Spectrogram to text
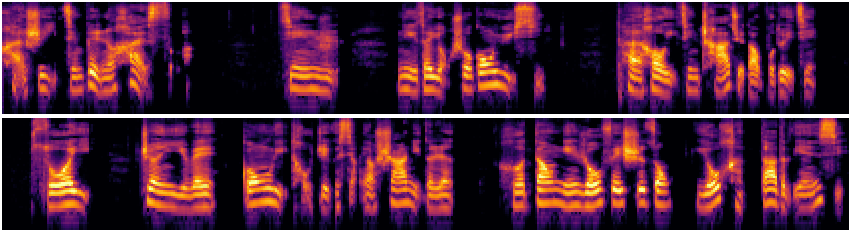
还是已经被人害死了。今日你在永寿宫遇袭，太后已经察觉到不对劲，所以朕以为宫里头这个想要杀你的人和当年柔妃失踪有很大的联系。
